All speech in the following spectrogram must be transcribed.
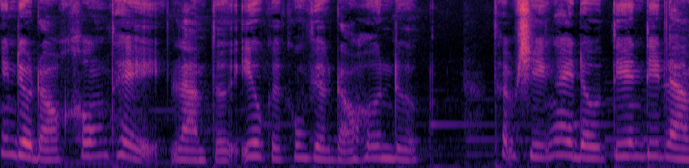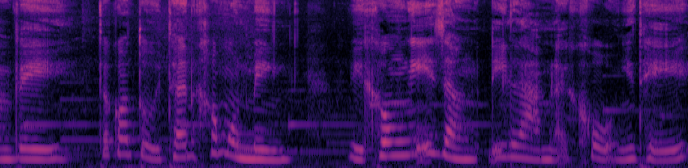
nhưng điều đó không thể làm tớ yêu cái công việc đó hơn được. Thậm chí ngày đầu tiên đi làm về, tớ còn tủi thân khóc một mình vì không nghĩ rằng đi làm lại khổ như thế.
